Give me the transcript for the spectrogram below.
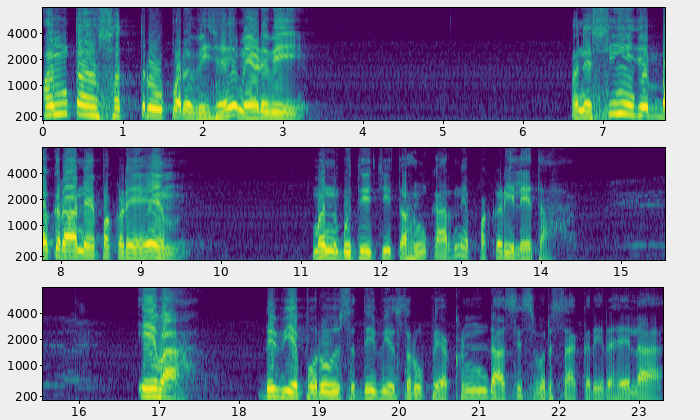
અંતઃશત્રુ ઉપર વિજય મેળવી અને સિંહ જે બકરાને પકડે એમ મન બુદ્ધિ ચિત્ત અહંકારને પકડી લેતા. એવા દિવ્ય પુરુષ દિવ્ય સ્વરૂપે અખંડ આશીષ વર્ષા કરી રહેલા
